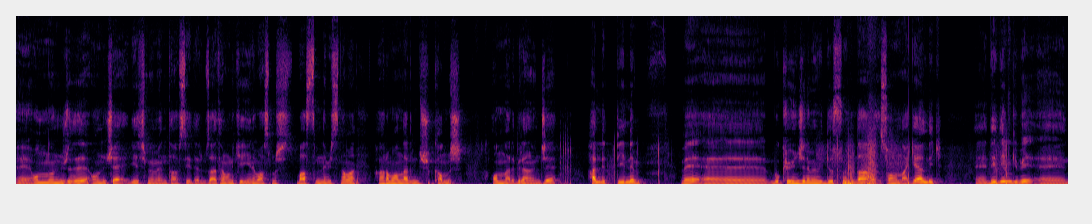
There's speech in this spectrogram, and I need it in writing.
Ee, onun önce de 13'e geçmemeni tavsiye ederim. Zaten 12'ye yeni basmış, bastım demişsin ama kahramanların düşük kalmış. Onları bir an önce hallet diyelim. Ve eee, bu köy inceleme videosunun da sonuna geldik. Eee, dediğim gibi eee,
